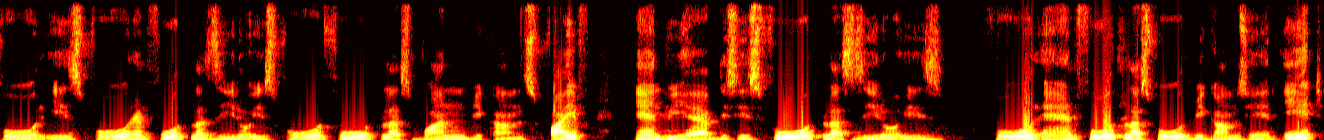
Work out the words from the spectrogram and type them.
4 is 4 and 4 plus 0 is 4 4 plus 1 becomes 5 and we have this is 4 plus 0 is 4 and 4 plus 4 becomes here 8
